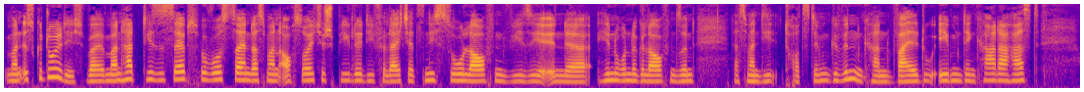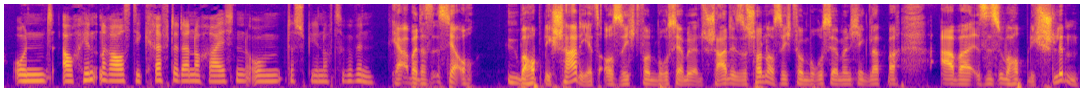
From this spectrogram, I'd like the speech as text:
man ist geduldig, weil man hat dieses Selbstbewusstsein, dass man auch solche Spiele, die vielleicht jetzt nicht so laufen, wie sie in der Hinrunde gelaufen sind, dass man die trotzdem gewinnen kann, weil du eben den Kader hast und auch hinten raus die Kräfte dann noch reichen, um das Spiel noch zu gewinnen. Ja, aber das ist ja auch überhaupt nicht schade jetzt aus Sicht von Borussia schade ist es schon aus Sicht von Borussia Mönchengladbach, aber es ist überhaupt nicht schlimm,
